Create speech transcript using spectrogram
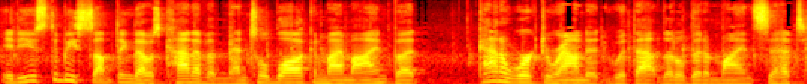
It used to be something that was kind of a mental block in my mind, but kind of worked around it with that little bit of mindset.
